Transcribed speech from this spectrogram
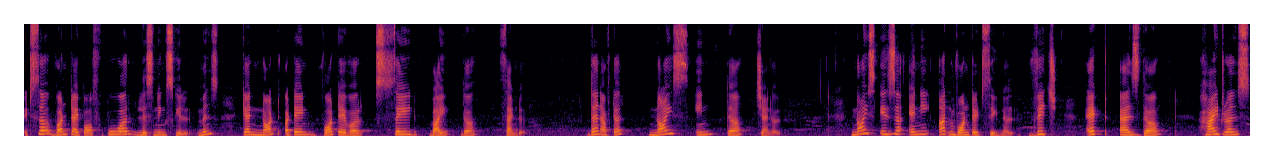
it's a one type of poor listening skill. Means cannot attain whatever said by the sender. Then after noise in the channel Noise is any unwanted signal which act as the hindrance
